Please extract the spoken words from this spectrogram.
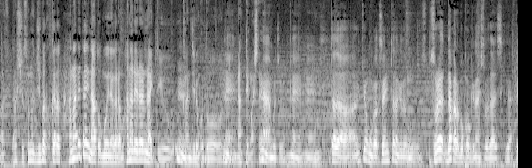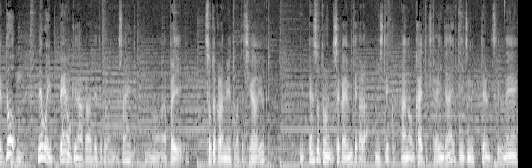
ある種その呪縛から離れたいなと思いながらも離れられないという感じのことになってましたよ、ね。ね、もちろん。ね、ね。ただ今日も学生に言ったんだけど、それだから僕は沖縄の人が大好きだけど、でもいっぺん沖縄から出てこられなさいと。やっぱり外から見るとまた違うよと。いっぺん外の世界を見てからにしてあの帰ってきたらいいんじゃないっていつも言ってるんですけどね。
